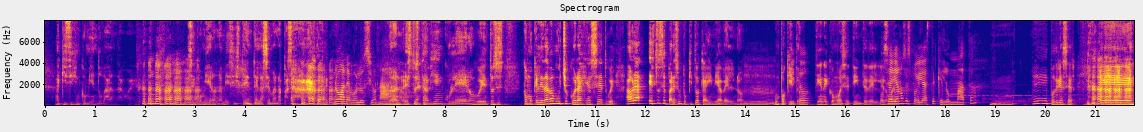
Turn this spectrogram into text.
Aquí siguen comiendo banda, güey. Se comieron a mi asistente la semana pasada. No han evolucionado. Esto está bien culero, güey. Entonces, como que le daba mucho coraje a Seth, güey. Ahora, esto se parece un poquito a Caín y Abel, ¿no? un poquito. Poquito. Tiene como ese tinte del o sea, ya nos spoileaste que lo mata. Mm, eh, podría ser. Eh,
